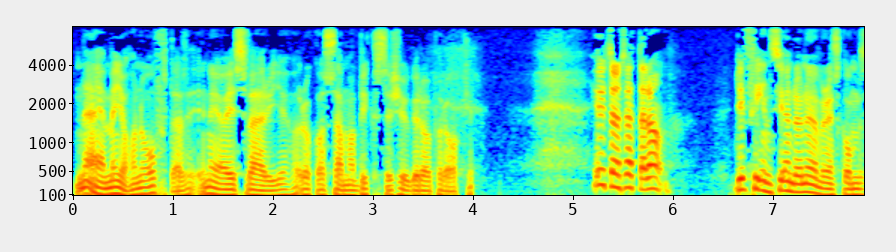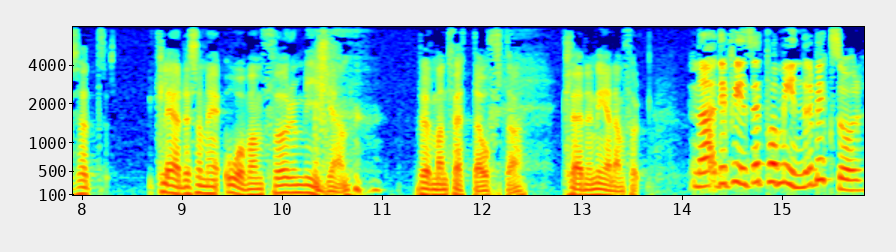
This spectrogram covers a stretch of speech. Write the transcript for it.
Nej, men jag har nog ofta, när jag är i Sverige, råkat ha samma byxor 20 dagar på raken. Utan att tvätta dem. Det finns ju ändå en överenskommelse att kläder som är ovanför midjan behöver man tvätta ofta. Kläder nedanför. Nej, det finns ett par mindre byxor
